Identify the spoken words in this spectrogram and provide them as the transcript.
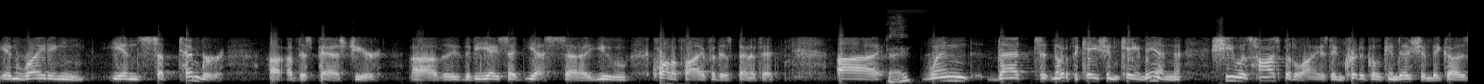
in writing in September uh, of this past year. Uh, the, the VA said, yes, uh, you qualify for this benefit. Uh, Okay. When that notification came in, she was hospitalized in critical condition because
